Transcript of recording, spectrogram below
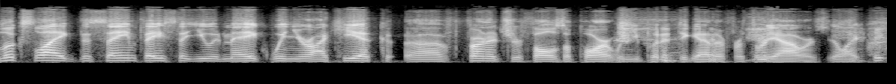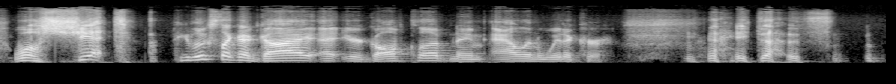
looks like the same face that you would make when your IKEA uh, furniture falls apart when you put it together for three hours. You're like, well, shit. he looks like a guy at your golf club named Alan Whitaker. he does.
